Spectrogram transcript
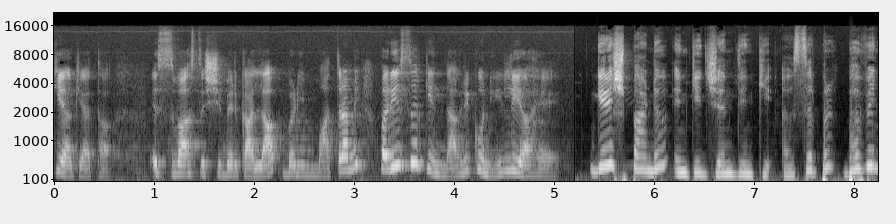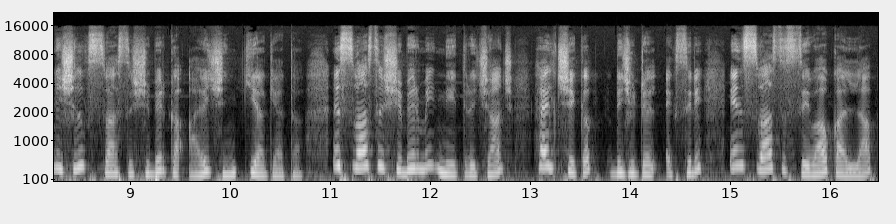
किया गया था। इस स्वास्थ्य शिविर का लाभ बड़ी मात्रा में परिसर के नागरिकों ने लिया है। गिरीश पांडव इनके जन्मदिन के अवसर पर भव्य निशुल्क स्वास्थ्य शिविर का आयोजन किया गया था। इस स्वास्थ्य शिविर में नेत्र जाँच, health checkup digital x ray इन स्वास्थ्य सेवाओं का लाभ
